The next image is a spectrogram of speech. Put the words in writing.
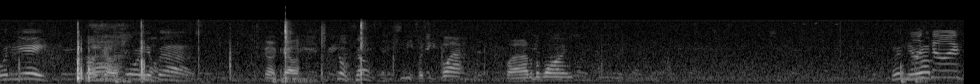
48. Go, Kelly. For your best. Go, Kelly. Go, Kelly. Put your flat. Flat out of the blind. Quinn, Come you're up. Keller.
